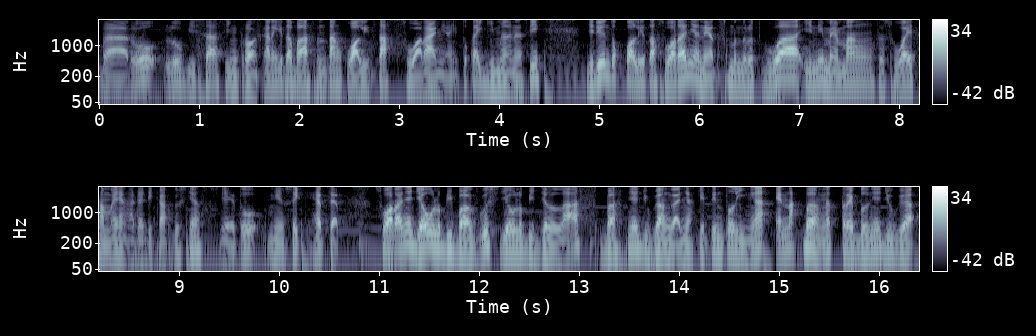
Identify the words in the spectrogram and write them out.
baru lu bisa sinkron. Sekarang kita bahas tentang kualitas suaranya. Itu kayak gimana sih? Jadi untuk kualitas suaranya Nets menurut gua ini memang sesuai sama yang ada di kardusnya yaitu music headset. Suaranya jauh lebih bagus, jauh lebih jelas, bassnya juga nggak nyakitin telinga, enak banget, treble-nya juga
